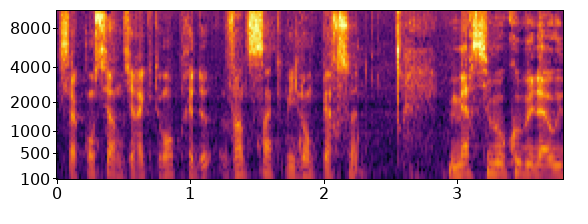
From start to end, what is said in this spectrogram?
Ça concerne directement près de 25 millions de personnes. Merci beaucoup Benaouda.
